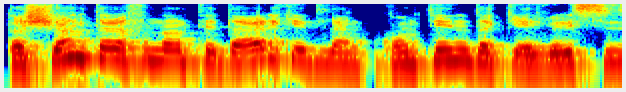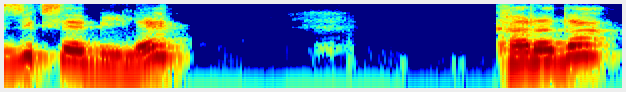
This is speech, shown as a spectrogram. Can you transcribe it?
taşıyan tarafından tedarik edilen konteynerdaki elverişsizlik sebebiyle karada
